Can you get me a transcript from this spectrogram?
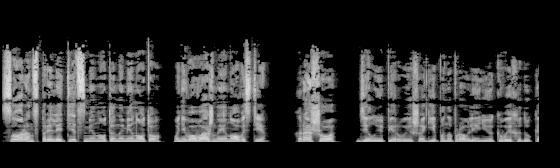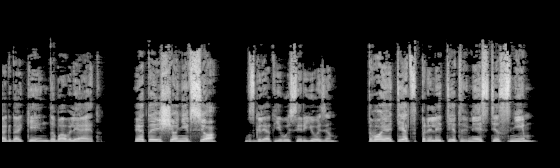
«Соренс прилетит с минуты на минуту. У него важные новости». «Хорошо». Делаю первые шаги по направлению к выходу, когда Кейн добавляет. «Это еще не все». Взгляд его серьезен. «Твой отец прилетит вместе с ним».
